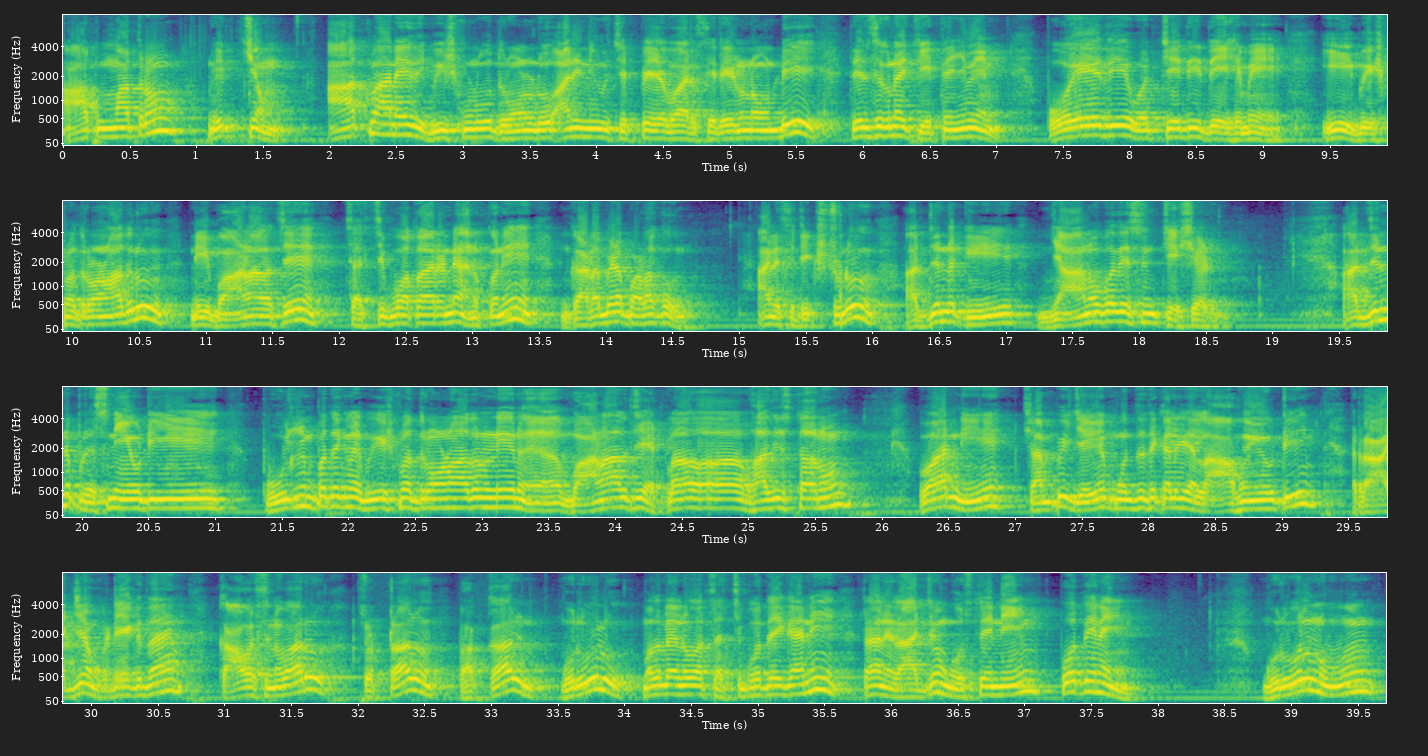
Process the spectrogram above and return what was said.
ఆత్మ మాత్రం నిత్యం ఆత్మ అనేది భీష్ముడు ద్రోణుడు అని నీవు చెప్పే వారి శరీరంలో ఉండి తెలుసుకునే చైతన్యమే. పోయేది వచ్చేది దేహమే. ఈ భీష్మ ద్రోణాదులు నీ బాణాలచే చచ్చిపోతారని అనుకుని గడబిడ పడకు అని శ్రీకృష్ణుడు అర్జునుడికి జ్ఞానోపదేశం చేశాడు. అర్జునుడి ప్రశ్న ఏమిటి? పూజింపదగిన భీష్మ ద్రోణాదులు నేను బాణాలచే ఎట్లా బాధిస్తాను? వారిని చంపి జయం పొందితే కలిగే లాభం ఏమిటి? రాజ్యం ఒకటే కదా. కావలసిన వారు చుట్టాలు పక్కాలు గురువులు మొదలైన వారు చచ్చిపోతే కానీ రాని రాజ్యం వస్తేనే పోతేనే. గురువులను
